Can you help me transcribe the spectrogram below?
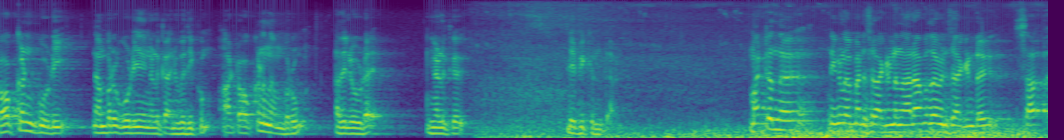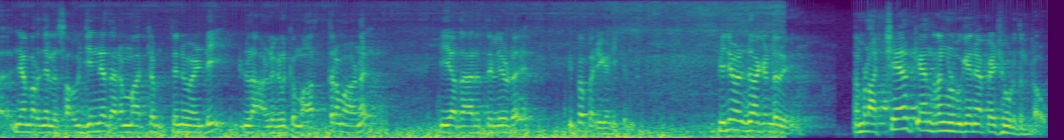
ടോക്കൺ കൂടി നമ്പർ കൂടി നിങ്ങൾക്ക് അനുവദിക്കും. ആ ടോക്കൺ നമ്പറും അതിലൂടെ നിങ്ങൾക്ക് ലഭിക്കുന്നതാണ്. മറ്റൊന്ന് നിങ്ങൾ മനസ്സിലാക്കേണ്ടത് നാലാമത് മനസ്സിലാക്കേണ്ടത് ഞാൻ പറഞ്ഞല്ലോ സൗജന്യ തരം മാറ്റത്തിന് വേണ്ടി ഉള്ള ആളുകൾക്ക് മാത്രമാണ് ഈ അദാലത്തിലൂടെ ഇപ്പോൾ പരിഗണിക്കുന്നത്. പിന്നെ മനസ്സിലാക്കേണ്ടത് നമ്മൾ അക്ഷയ കേന്ദ്രങ്ങൾ മുഖേന അപേക്ഷ കൊടുത്തിട്ടുണ്ടാവും.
